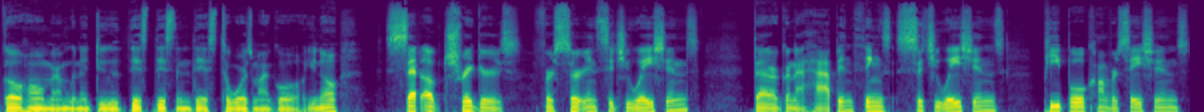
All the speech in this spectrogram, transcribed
go home and I'm gonna do this, this, and this towards my goal. You know, set up triggers for certain situations that are gonna happen, things, situations, people, conversations,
